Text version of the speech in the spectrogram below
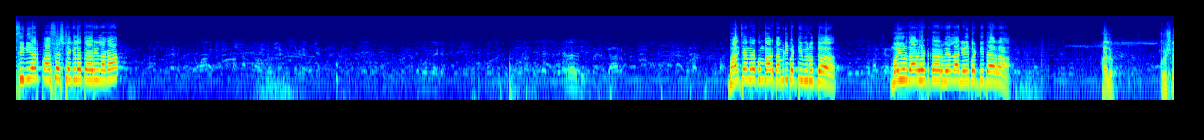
सिनियर पासष्ट किलो तयारी लागा. भालचंद्र कुंभार तांबडीपट्टी विरुद्ध मयूर दारवटकर वेल्ला निळीपट्टी राहा हॅलो कृष्ण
